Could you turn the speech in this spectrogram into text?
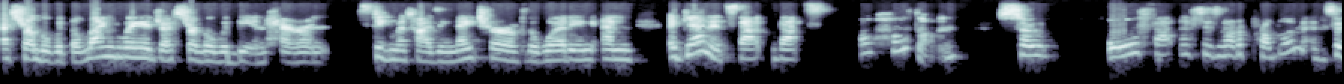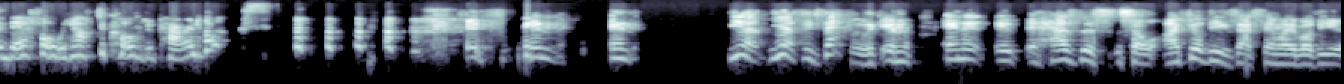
I struggle with the language, I struggle with the inherent stigmatizing nature of the wording. And again, it's that that's, oh, hold on. So all fatness is not a problem. And so therefore we have to call it a paradox. it's and and yeah, yes, exactly. Like and and it, it it has this so I feel the exact same way about the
